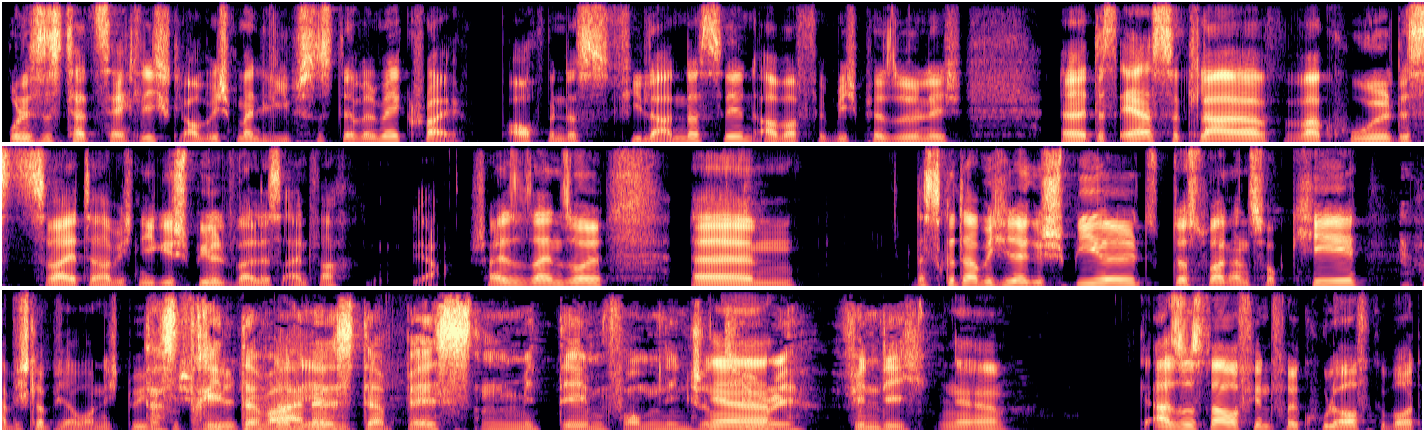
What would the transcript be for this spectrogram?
Und es ist tatsächlich, glaube ich, mein liebstes Devil May Cry. Auch wenn das viele anders sehen, aber für mich persönlich. Äh, das erste, klar, war cool. Das zweite habe ich nie gespielt, weil es einfach, ja, scheiße sein soll. Ähm, das dritte habe ich wieder gespielt, das war ganz okay. Habe ich, glaube ich, aber auch nicht durchgespielt. Das dritte war eines der besten mit dem vom Ninja ja. Theory, finde ich. Ja. Also es war auf jeden Fall cool aufgebaut.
